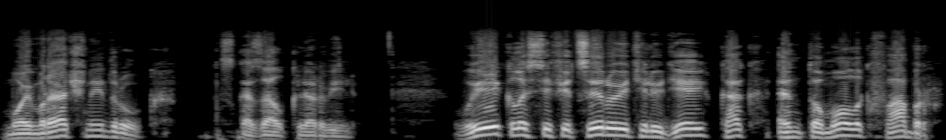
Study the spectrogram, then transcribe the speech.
«Мой мрачный друг», — сказал Клервиль, — «вы классифицируете людей как энтомолог Фабр,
